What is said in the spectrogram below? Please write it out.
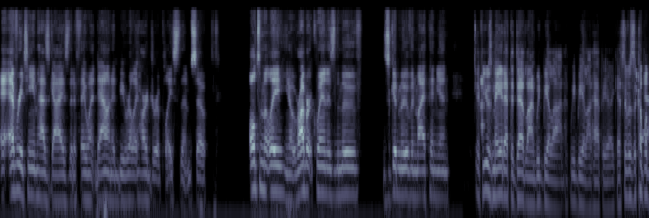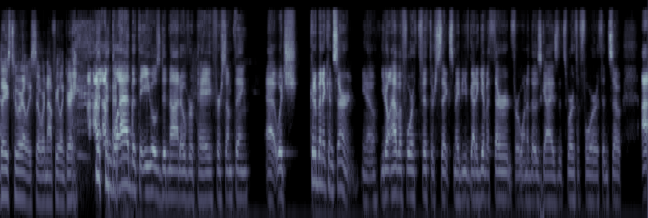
every team has guys that if they went down, it'd be really hard to replace them. So ultimately, you know, Robert Quinn is the move. It's a good move in my opinion. if he was made at the deadline, we'd be a lot we'd be a lot happier. I guess it was a couple days too early, so we're not feeling great. I, I'm glad that the Eagles did not overpay for something, uh, which could have been a concern. You know, you don't have a fourth, fifth, or sixth. Maybe you've got to give a third for one of those guys that's worth a fourth. And so I,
